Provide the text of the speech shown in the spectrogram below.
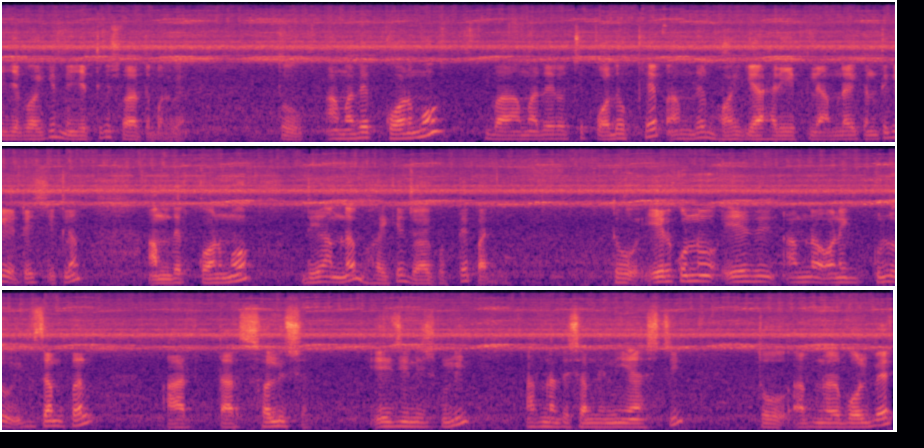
নিজের ভয়কে নিজের থেকে সরাতে পারবেন। তো আমাদের কর্ম বা আমাদের হচ্ছে পদক্ষেপ আমাদের ভয়কে হারিয়ে ফেলে। আমরা এখান থেকে এটাই শিখলাম, আমাদের কর্ম দিয়ে আমরা ভয়কে জয় করতে পারি। তো এর কোনো, এর আমরা অনেকগুলো এক্সাম্পল আর তার সলিউশন এই জিনিসগুলি আপনাদের সামনে নিয়ে আসছি। তো আপনারা বলবেন,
